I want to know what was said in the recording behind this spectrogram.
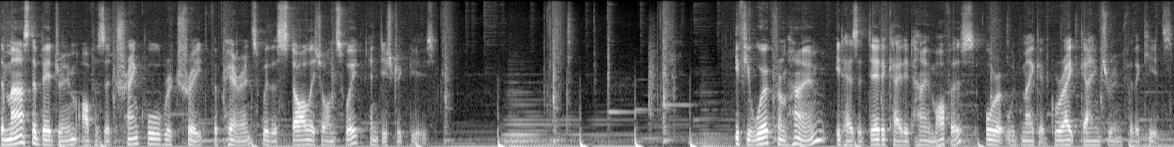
The master bedroom offers a tranquil retreat for parents with a stylish ensuite and district views. If you work from home, it has a dedicated home office or it would make a great games room for the kids.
